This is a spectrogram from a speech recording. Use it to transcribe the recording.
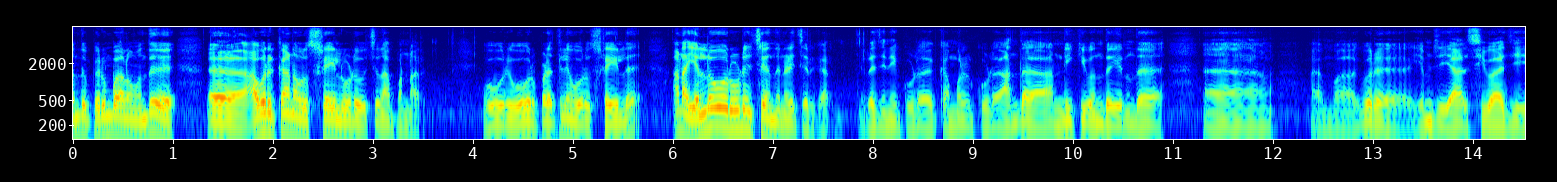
வந்து பெரும்பாலும் வந்து அவருக்கான ஒரு ஸ்டைலோடு வச்சு தான் பண்ணார். ஒவ்வொரு ஒவ்வொரு படத்துலையும் ஒரு ஸ்டைலு. ஆனால் எல்லோரோடும் சேர்ந்து நடிச்சிருக்கார். ரஜினி கூட கமல் கூட அந்த அன்னைக்கு வந்து இருந்த இவர் எம்ஜிஆர் சிவாஜி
